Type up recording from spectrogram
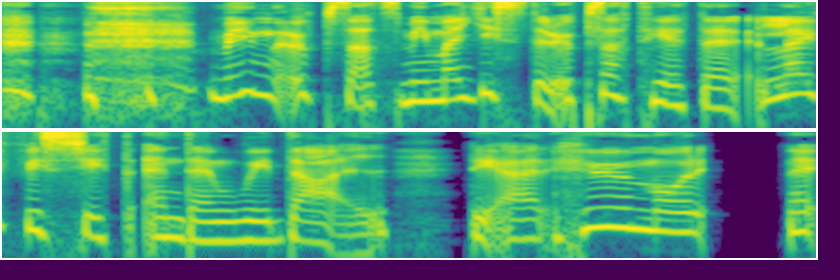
Min uppsats, min magisteruppsats heter Life is shit and then we die. Det är humor, nej,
